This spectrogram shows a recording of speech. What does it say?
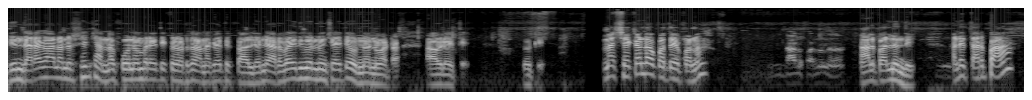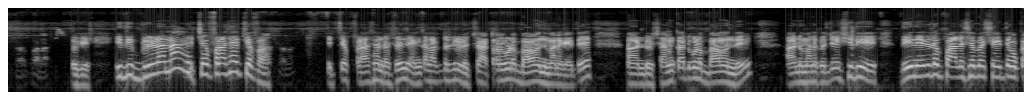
దీని ధర కావాలంటే వచ్చేసి అన్న ఫోన్ నెంబర్ అయితే ఇక్కడ పడుతుంది అన్నకైతే కాల్ చేయండి. అరవై ఐదు వేల నుంచి అయితే ఉందన్నమాట ఆవులైతే. ఓకే. అన్న సెకండ్ ఒక ఇది నాలుగు పళ్ళు ఉంది. అంటే తరపా? ఓకే. ఇది బ్రీడ్ అన్న హెచ్ఎఫ్ రాసా హెచ్ఎఫా హెచ్ఎఫ్ రాసా. అంటే ఇంకా లెటర్ చూడొచ్చు. అట్టర్ కూడా బాగుంది మనకైతే. అండ్ సన్కట్ కూడా బాగుంది. అండ్ మనకు వచ్చేసి ఇది దీని ఏదైతే పాలసీ బస్ అయితే ఒక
